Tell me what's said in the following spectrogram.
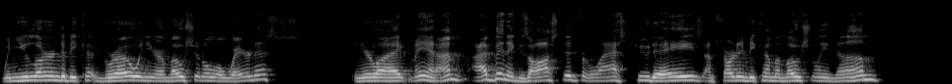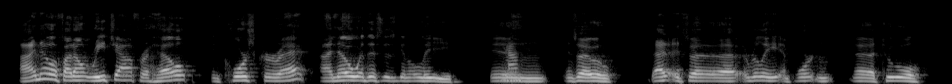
when you learn to become, grow in your emotional awareness and you're like man i'm i've been exhausted for the last two days i'm starting to become emotionally numb i know if i don't reach out for help and course correct i know where this is going to lead Yeah. and and so that it's a, a really important uh, tool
